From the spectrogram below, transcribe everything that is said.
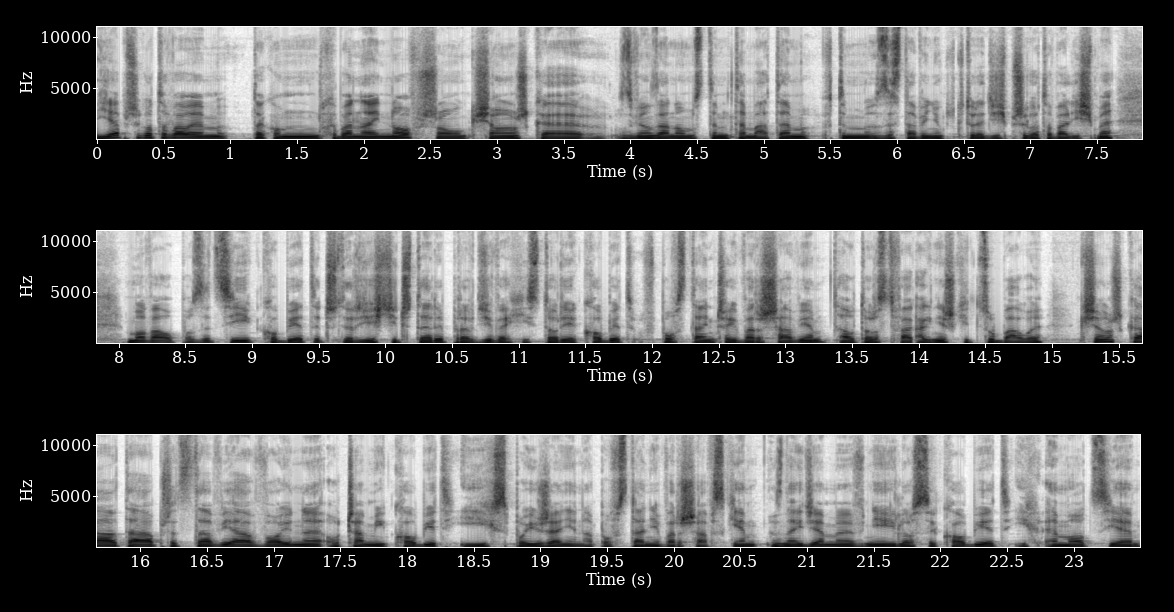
Ja przygotowałem taką chyba najnowszą książkę związaną z tym tematem w tym zestawieniu, które dziś przygotowaliśmy. Mowa o pozycji Kobiety 44 prawdziwe historie kobiet w powstańczej Warszawie autorstwa Agnieszki Cubały. Książka ta przedstawia wojnę oczami kobiet i ich spojrzenie na powstanie warszawskie. Znajdziemy w niej losy kobiet, ich emocje,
